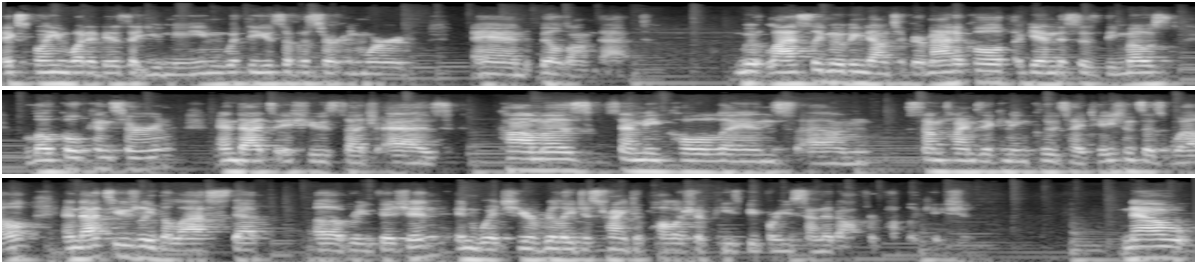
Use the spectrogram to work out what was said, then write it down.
explain what it is that you mean with the use of a certain word, and build on that. Lastly, moving down to grammatical, again, this is the most local concern, and that's issues such as commas, semicolons. Um, sometimes it can include citations as well, and that's usually the last step of revision in which you're really just trying to polish a piece before you send it off for publication. Now,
